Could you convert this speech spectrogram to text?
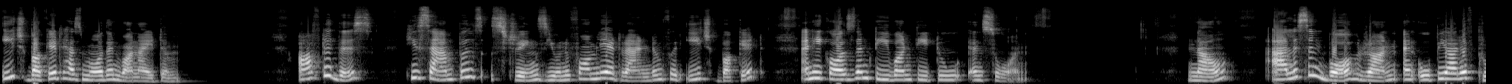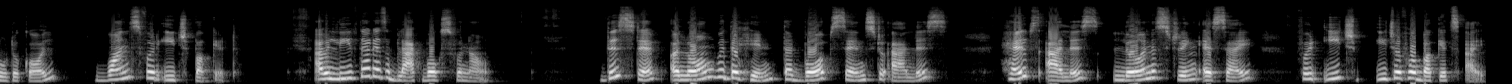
each bucket has more than one item. After this, he samples strings uniformly at random for each bucket and he calls them T1, T2 and so on. Now, Alice and Bob run an OPRF protocol once for each bucket. I will leave that as a black box for now. This step, along with the hint that Bob sends to Alice, helps Alice learn a string SI for each, each of her buckets I.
